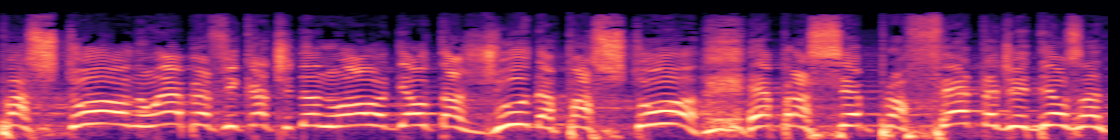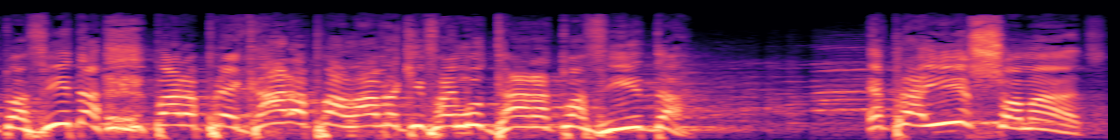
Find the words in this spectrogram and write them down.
Pastor não é para ficar te dando aula de autoajuda, pastor é para ser profeta de Deus na tua vida, para pregar a palavra que vai mudar a tua vida. É para isso, amado.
